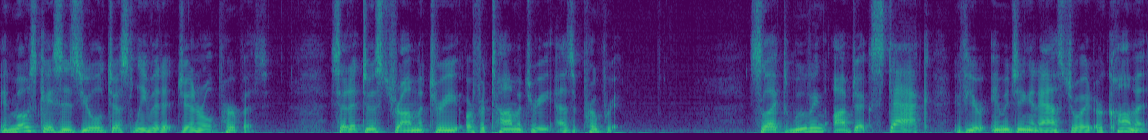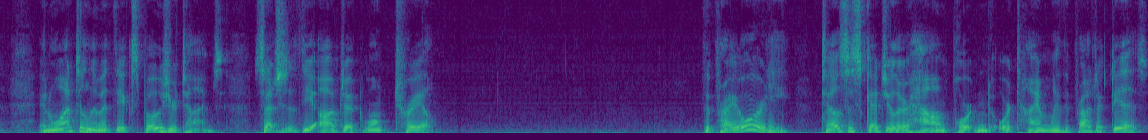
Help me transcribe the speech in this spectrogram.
In most cases, you'll just leave it at general purpose. Set it to astrometry or photometry as appropriate. Select Moving Object Stack if you're imaging an asteroid or comet and want to limit the exposure times such that the object won't trail. The priority tells the scheduler how important or timely the project is.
